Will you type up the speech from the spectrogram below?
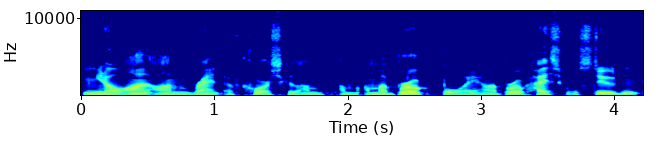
you know, on, on rent, of course, because I'm, I'm, I'm a broke boy. I'm a broke high school student.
